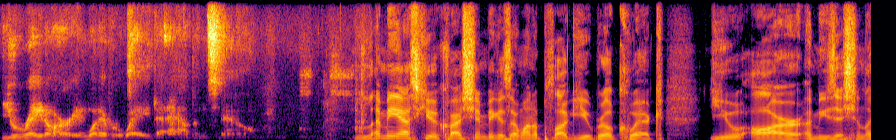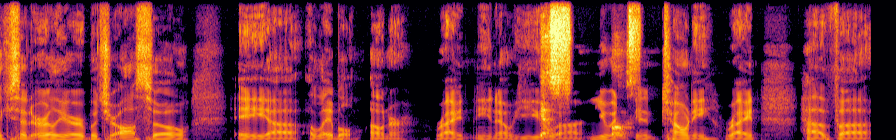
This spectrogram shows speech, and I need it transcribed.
your radar in whatever way that happens now. Let me ask you a question because I want to plug you real quick. You are a musician, like you said earlier, but you're also a uh, a label owner, right? You know, you yes, uh, you and, and, Tony, right, have uh,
